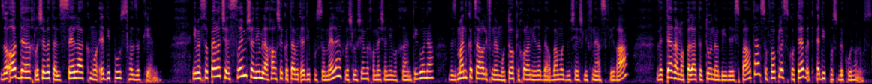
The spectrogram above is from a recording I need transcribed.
זו עוד דרך לשבת על סלע כמו אדיפוס הזקן. היא מספרת ש-20 שנים לאחר שכתב את אדיפוס המלך, ו-35 שנים אחרי אנטיגונה, וזמן קצר לפני מותו, ככל הנראה ב-406 לפני הספירה, וטרם הפלת אתונה בידי ספרטה, סופוקלס כותב את אדיפוס בקולונוס.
